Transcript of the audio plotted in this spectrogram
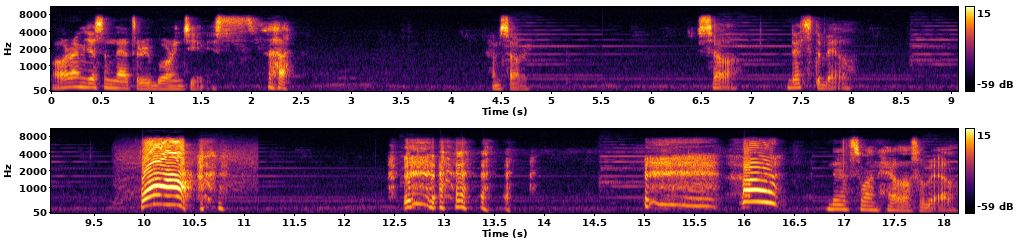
Or I'm just a naturally born genius. Haha. I'm sorry. So, that's the bell. Ah! Ah! that's one hell of a bell.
